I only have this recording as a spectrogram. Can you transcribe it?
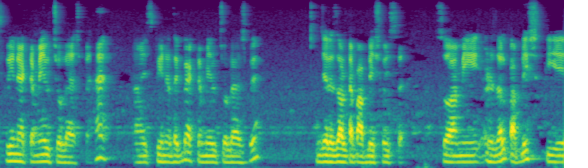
স্ক্রিনে একটা মেল চলে আসবে হ্যাঁ? স্ক্রিনে দেখবে একটা মেল চলে আসবে যে রেজাল্টটা পাবলিশ হয়েছে সো আমি রেজাল্ট পাবলিশ দিয়ে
